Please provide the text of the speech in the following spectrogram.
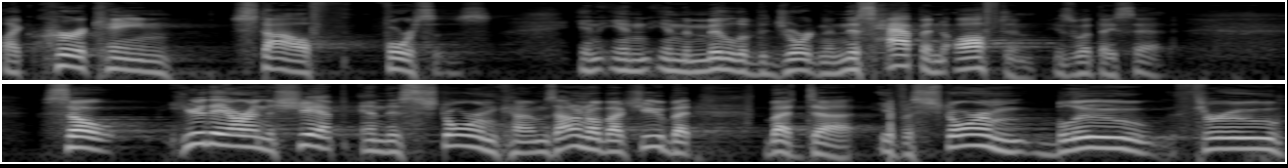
like hurricane style forces in, in, in the middle of the Jordan. And this happened often, is what they said. So here they are in the ship, and this storm comes. I don't know about you, but, but uh, if a storm blew through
